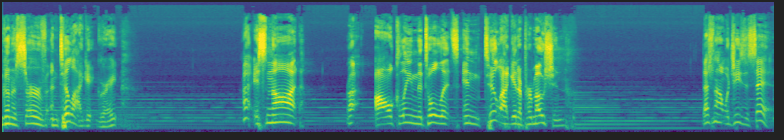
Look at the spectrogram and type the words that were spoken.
going to serve until I get great. Right? It's not, right? I'll clean the toilets until I get a promotion. That's not what Jesus said.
